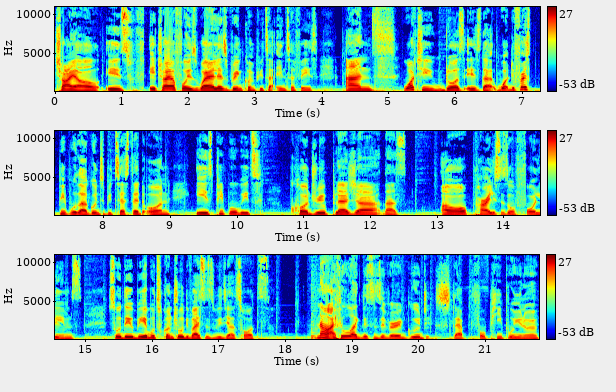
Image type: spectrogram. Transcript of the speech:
trial is a trial for his wireless brain computer interface. And what he does is that what the first people that are going to be tested on is people with quadriplegia that's or paralysis of four limbs. So they'll be able to control devices with their thoughts. Now i feel like this is a very good step for people you know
